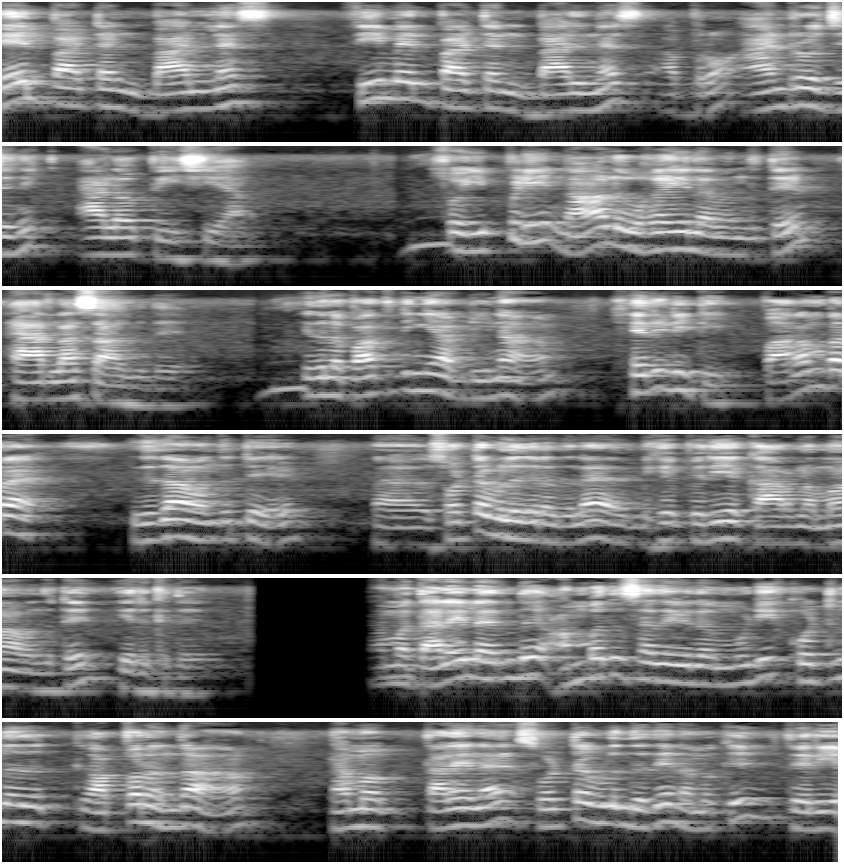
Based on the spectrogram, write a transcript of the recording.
male pattern baldness female pattern baldness அப்புறம் ஆண்ட்ரோஜெனிக் ஆலோபீஷியா ஸோ இப்படி நாலு வகையில் வந்துட்டு ஹேர் லாஸ் ஆகுது. இதில் பார்த்துட்டிங்க அப்படின்னா ஹெரிடிட்டி பரம்பரை இதுதான் வந்துட்டு சொட்டை விழுகிறதுல மிகப்பெரிய காரணமாக வந்துட்டு இருக்குது. நம்ம தலையிலேருந்து ஐம்பது சதவீத முடி கொட்டினதுக்கு அப்புறம் தான் நம்ம தலையில் சொட்டை விழுந்ததே நமக்கு தெரிய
